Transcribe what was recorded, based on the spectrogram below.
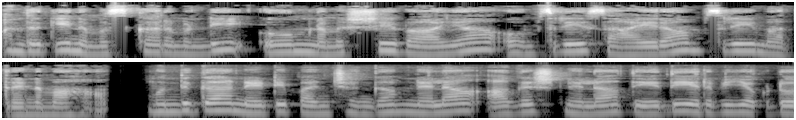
అందరికీ నమస్కారం అండి ఓం నమ శివాయ. ఓం శ్రీ సాయిరాం శ్రీ మాత్రే నమ. ముందుగా నేటి పంచాంగం నెల ఆగస్ట్ నెల తేదీ ఇరవై ఒకటో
